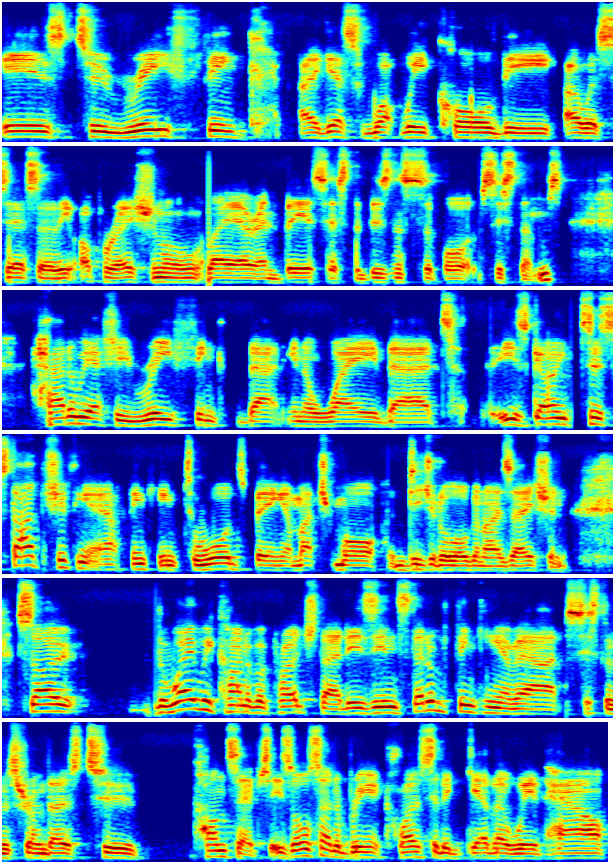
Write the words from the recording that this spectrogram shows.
is to rethink, I guess, what we call the OSS or the operational layer and BSS, the business support systems. How do we actually rethink that in a way that is going to start shifting our thinking towards being a much more digital organization? So, the way we kind of approach that is instead of thinking about systems from those two concepts is also to bring it closer together with how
